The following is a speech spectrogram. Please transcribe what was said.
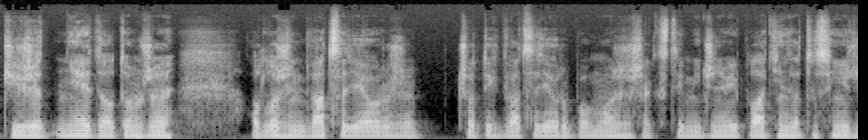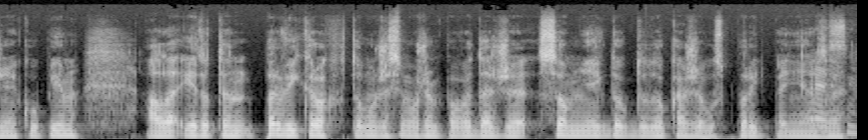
Čiže nie je to o tom, že odložím 20 eur, že čo tých 20 eur pomôže, však s tým nič nevyplatím, za to si nič nekúpim, ale je to ten prvý krok k tomu, že si môžem povedať, že som niekto, kto dokáže usporiť peniaze. Presne.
